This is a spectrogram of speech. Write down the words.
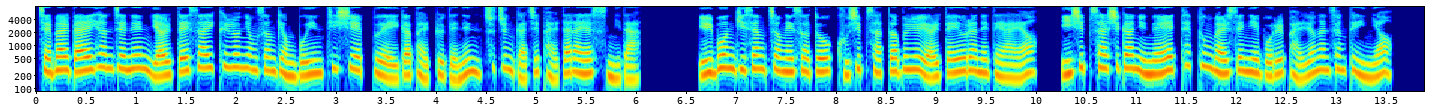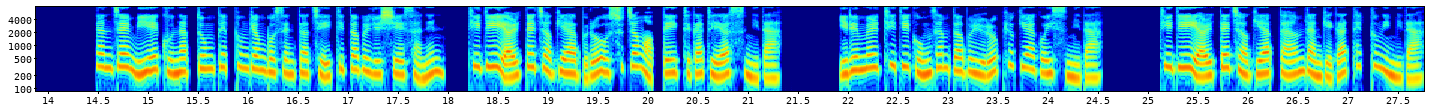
재발달 현재는 열대 사이클론 형성 경보인 TCFA가 발표되는 수준까지 발달하였습니다. 일본 기상청에서도 94W 열대 요란에 대하여 24시간 이내에 태풍 발생 예보를 발령한 상태이며 현재 미해 군합동 태풍경보센터 JTWC에서는 TD 열대 저기압으로 수정 업데이트가 되었습니다. 이름을 TD03W로 표기하고 있습니다. TD 열대 저기압 다음 단계가 태풍입니다.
